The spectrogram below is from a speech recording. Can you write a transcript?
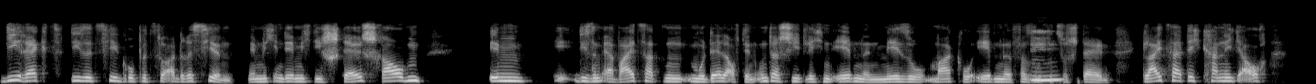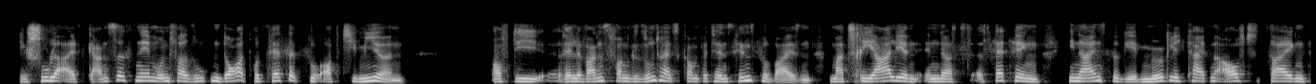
direkt diese Zielgruppe zu adressieren, nämlich indem ich die Stellschrauben im diesem erweiterten Modell auf den unterschiedlichen Ebenen, Meso, Makroebene versuche mhm. zu stellen. Gleichzeitig kann ich auch die Schule als Ganzes nehmen und versuchen, dort Prozesse zu optimieren auf die Relevanz von Gesundheitskompetenz hinzuweisen, Materialien in das Setting hineinzugeben, Möglichkeiten aufzuzeigen,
